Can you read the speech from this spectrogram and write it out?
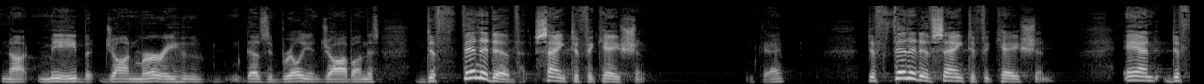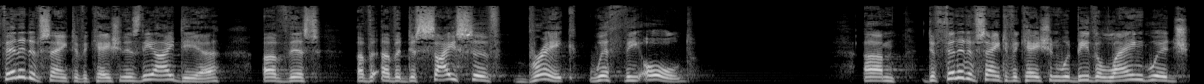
not me, but John Murray, who does a brilliant job on this, definitive sanctification. Okay? Definitive sanctification. And definitive sanctification is the idea of this, of, of a decisive break with the old. Um, definitive sanctification would be the language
